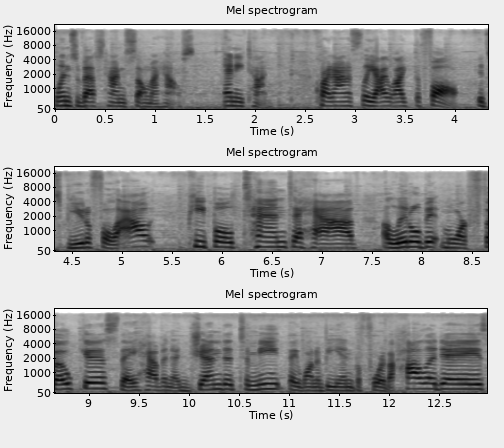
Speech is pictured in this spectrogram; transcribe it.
When's the best time to sell my house? Anytime. Quite honestly, I like the fall. It's beautiful out people tend to have a little bit more focus. They have an agenda to meet. They want to be in before the holidays.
